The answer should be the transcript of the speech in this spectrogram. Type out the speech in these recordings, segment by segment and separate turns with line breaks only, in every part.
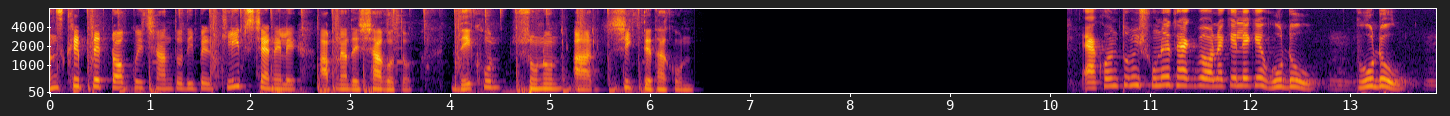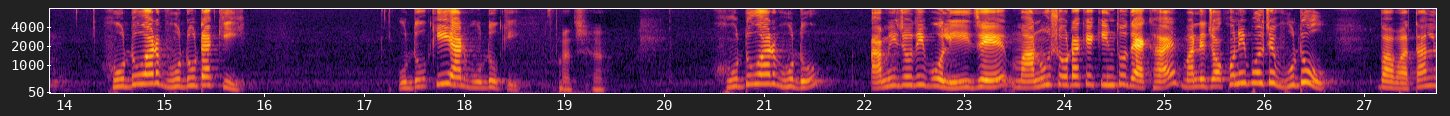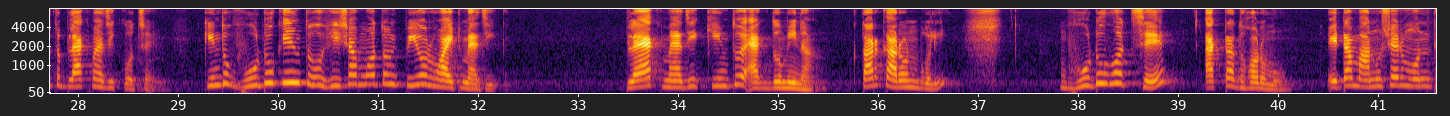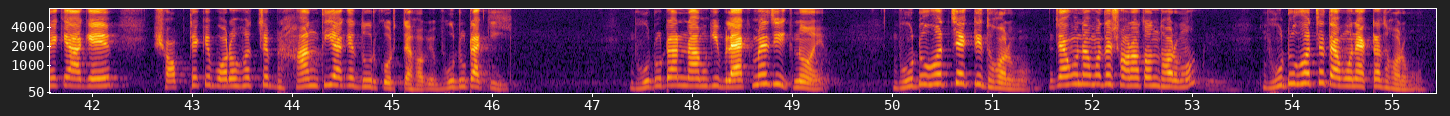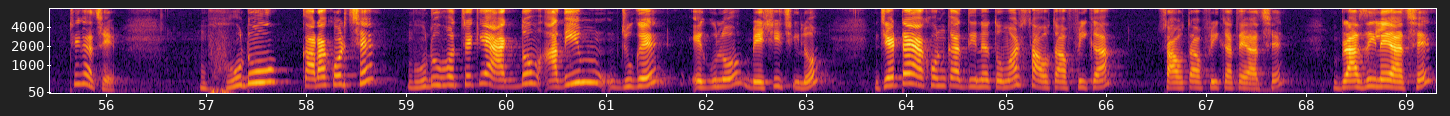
Unscripted talk with শান্তদ্বীপের clips চ্যানেলে আপনাদের স্বাগত। দেখুন শুনুন আর শিখতে থাকুন।
এখন তুমি শুনে থাকবে অনেকে লেখে হুডু। ভুডু। হুডু আর ভুডুটা কি? হুডু কি আর ভুডু কি?
আচ্ছা।
হুডু আর ভুডু আমি যদি বলি যে মানুষ ওটাকে কিন্তু দেখায় মানে যখনই বলছে ভুডু বাবা তাহলে তো ব্ল্যাক ম্যাজিক করছে। কিন্তু ভুডু কিন্তু হিসাব মতন pure white magic. Black magic কিন্তু একদমই না। তার কারণ বলি, ভুডু হচ্ছে একটা ধর্ম। এটা মানুষের মন থেকে আগে সব থেকে বড় হচ্ছে ভ্রান্তি আগে দূর করতে হবে। ভুডুটা কি? ভুডুটার নাম কি ব্ল্যাক ম্যাজিক? নয়। ভুডু হচ্ছে একটি ধর্ম। যেমন আমাদের সনাতন ধর্ম, ভুডু হচ্ছে তেমন একটা ধর্ম। ঠিক আছে? ভুডু কারা করছে? ভুডু হচ্ছে কি একদম আদিম যুগে এগুলো বেশি ছিল, যেটা এখনকার দিনে তোমার সাউথ আফ্রিকা, সাউথ আফ্রিকাতে আছে, ব্রাজিলে আছে,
